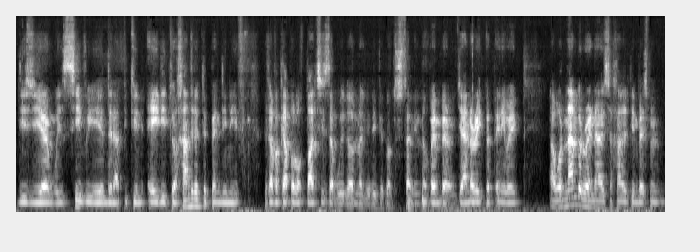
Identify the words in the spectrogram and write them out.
This year, we'll see we ended up between 80 to 100, depending if we have a couple of batches that we don't know if we're going to start in November or January. But anyway, our number right now is 100 investment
